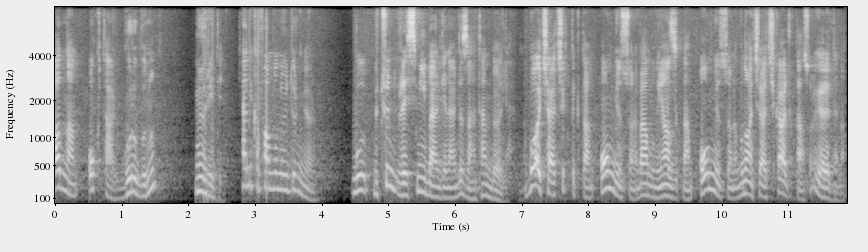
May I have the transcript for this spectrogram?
Adnan Oktar grubunun müridi. Kendi kafamdan uydurmuyorum. Bu bütün resmi belgelerde zaten böyle. Bu açığa çıktıktan 10 gün sonra ben bunu yazdıktan 10 gün sonra bunu açığa çıkardıktan sonra görevden aldım.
